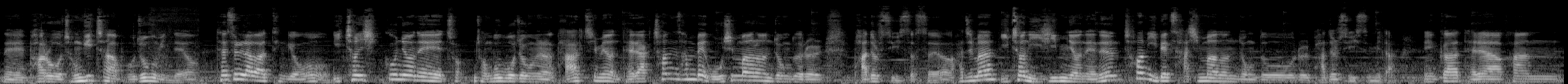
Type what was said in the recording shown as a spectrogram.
네, 바로 전기차 보조금인데요. 테슬라 같은 경우 2019년에 정부 보조금이랑 다 합치면 대략 1,350만 원 정도를 받을 수 있었어요. 하지만 2020년에는 1,240만 원 정도를 받을 수 있습니다. 그러니까 대략 한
